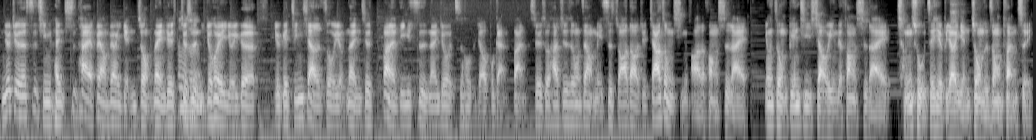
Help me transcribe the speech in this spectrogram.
你就觉得事情很事态非常非常严重，那你就就是你就会有一个有一个惊吓的作用，那你就犯了第一次，那你就之后比较不敢犯。所以说他就是用这样每次抓到就加重刑罚的方式来用这种边际效应的方式来惩处这些比较严重的这种犯罪。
